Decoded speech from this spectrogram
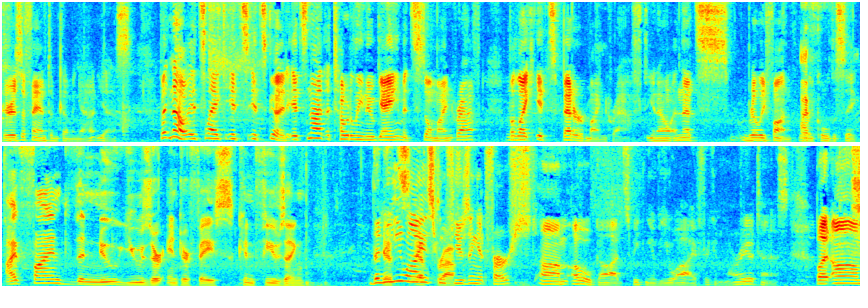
There is a Phantom coming out, yes. But no, it's like it's it's good. It's not a totally new game. It's still Minecraft, but like it's better Minecraft, you know, and that's really fun, really I've- cool to see. I find the new user interface confusing. The new It's- UI it's is rough. confusing at first. Um, oh god, speaking of UI, freaking Mario Tennis. But um,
